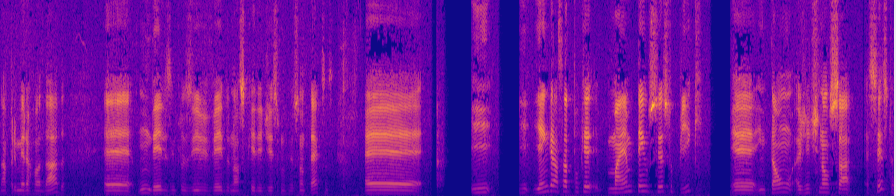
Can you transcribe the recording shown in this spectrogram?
na primeira rodada. É, um deles, inclusive, veio do nosso queridíssimo Houston Texans. É, e, e, e é engraçado porque Miami tem o sexto pick é, então a gente não sabe. É sexto?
